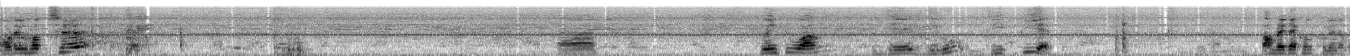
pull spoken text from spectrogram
মডেল হচ্ছে ওয়ান আমরা এটা এখন খুলে নেব।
